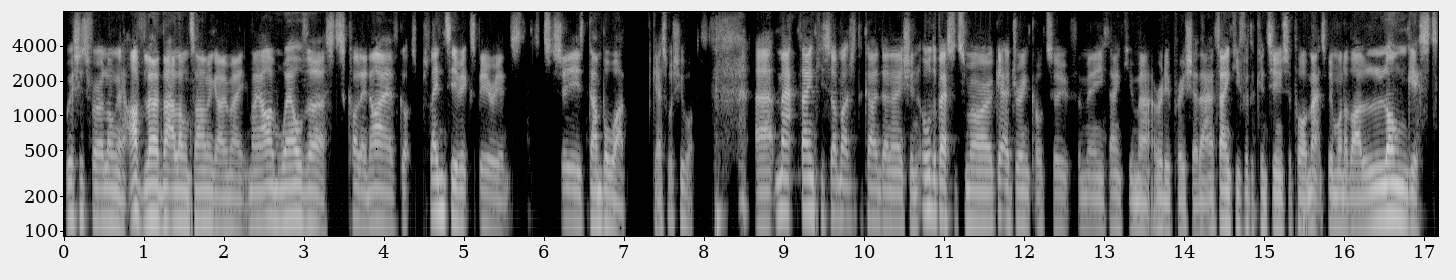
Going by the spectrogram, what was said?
Wishes for a long, I've learned that a long time ago, mate. Mate, I'm well versed. Colin, I have got plenty of experience. She is number one. Guess what she wants. Uh, Matt, thank you so much for the kind donation. All the best for tomorrow. Get a drink or two for me. Thank you, Matt. I really appreciate that. And thank you for the continued support. Matt's been one of our longest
